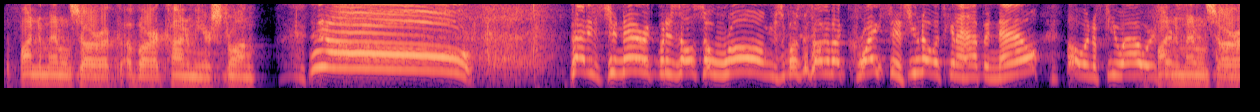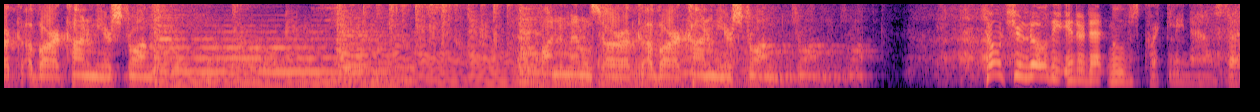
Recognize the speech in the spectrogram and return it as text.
the fundamentals are, of our economy are strong. No! That is generic, but it's also wrong. You're supposed to talk about crisis. You know what's going to happen now? Oh, in a few hours. The fundamentals are, of our economy are strong. Fundamentals of our economy are strong. Don't you know the internet moves quickly now, sir?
